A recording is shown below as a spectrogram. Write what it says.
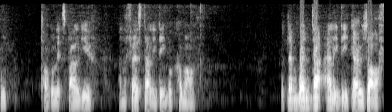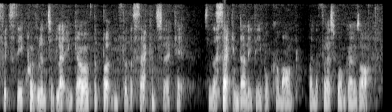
will toggle its value and the first LED will come on. But then when that LED goes off, it's the equivalent of letting go of the button for the second circuit. So the second LED will come on when the first one goes off.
